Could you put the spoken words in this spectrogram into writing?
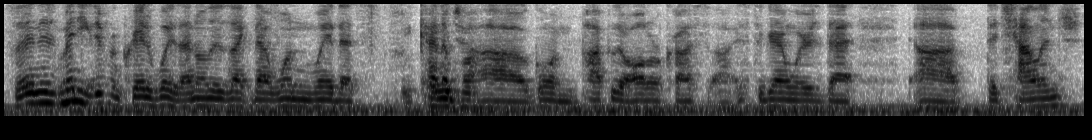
So then there's many different creative ways. I know there's like that one way that's kind of uh, going popular all across uh, Instagram, where is that uh, the challenge,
